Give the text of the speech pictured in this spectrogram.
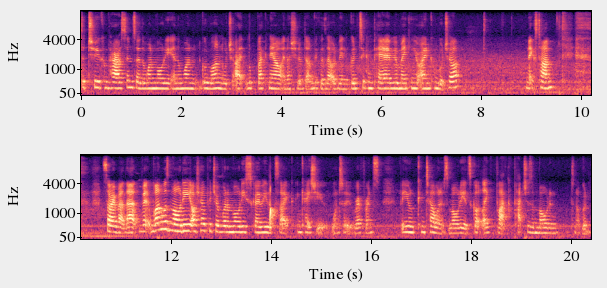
the two comparisons, so the one moldy and the one good one, which I look back now and I should have done because that would have been good to compare if you're making your own kombucha next time. sorry about that. But one was moldy. I'll show a picture of what a moldy SCOBY looks like in case you want to reference. But you can tell when it's moldy. It's got like black patches of mold and it's not good.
